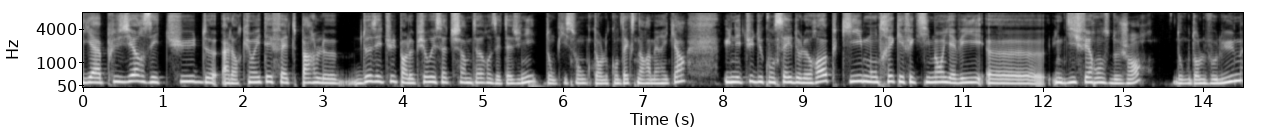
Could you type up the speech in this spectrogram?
il y a plusieurs études, alors qui ont été faites par le deux études par le Pew Research Center aux États-Unis, donc qui sont dans le contexte nord-américain, une étude du Conseil de l'Europe qui montrait qu'effectivement il y avait euh, une différence de genre donc dans le volume.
